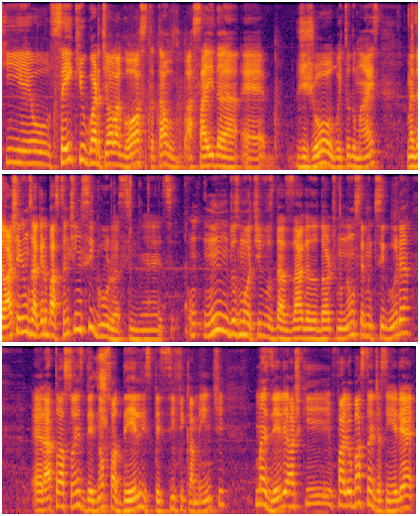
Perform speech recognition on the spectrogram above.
que eu sei que o Guardiola gosta, tal, a saída é, de jogo e tudo mais. Mas eu acho ele um zagueiro bastante inseguro, assim. Né? Um, um dos motivos da zaga do Dortmund não ser muito segura era atuações dele, não só dele especificamente, mas ele acho que falhou bastante, assim, ele é,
